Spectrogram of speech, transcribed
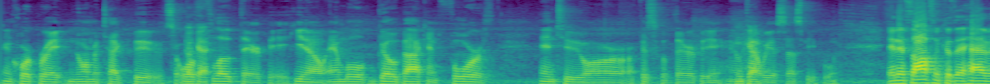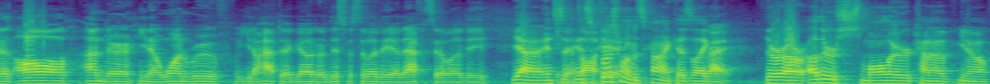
incorporate Normatec boots or Okay. float therapy, you know, and we'll go back and forth into our, our physical therapy and Okay. how we assess people. And it's awesome because they have it all under you know one roof. You don't have to go to this facility or that facility. Yeah, and it's, You know, it's it's the first here. one of its kind because like Right. there are other smaller kind of you know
